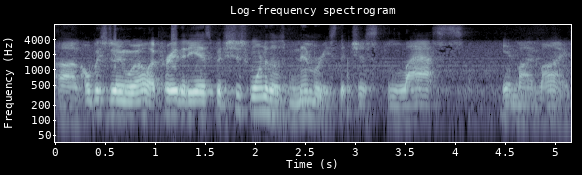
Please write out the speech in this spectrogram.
Um, hope he's doing well. I pray that he is, but it's just one of those memories that just lasts in my mind.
